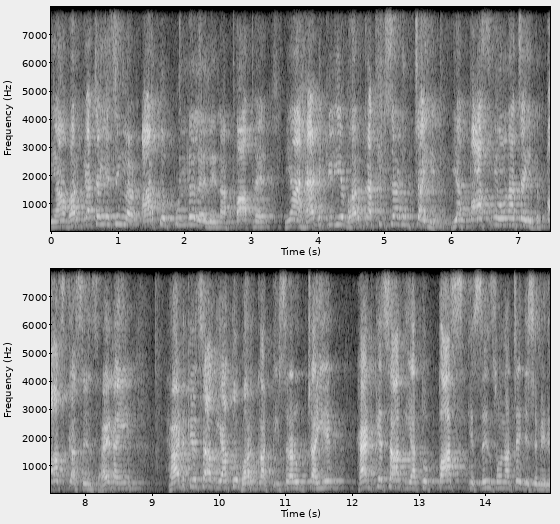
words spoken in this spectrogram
यहाँ भर क्या चाहिए? सिंगलर आर तो पुल्डल है, लेना पाप है। यहाँ हेड के लिए भर का तीसरा रूप चाहिए, या पास में होना चाहिए तो पास का सेंस है नहीं। हेड के साथ या तो भर का तीसरा रूप चाहिए। हेड के साथ या तो पास के सेंस होना चाहिए, जैसे मेरे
